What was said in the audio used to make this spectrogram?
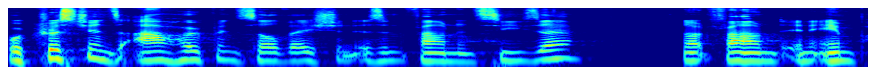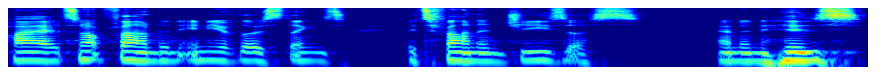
For Christians, our hope and salvation isn't found in Caesar, it's not found in empire, it's not found in any of those things. It's found in Jesus and in his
